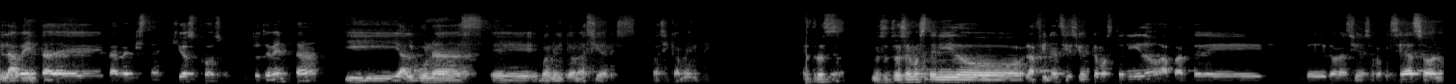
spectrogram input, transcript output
la venta de la revista en kioscos puntos de venta y algunas, bueno, y donaciones, básicamente. Entonces, nosotros hemos tenido, la financiación que hemos tenido, aparte de, donaciones o lo que sea, son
